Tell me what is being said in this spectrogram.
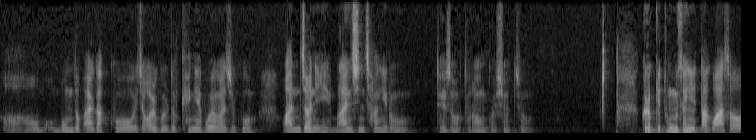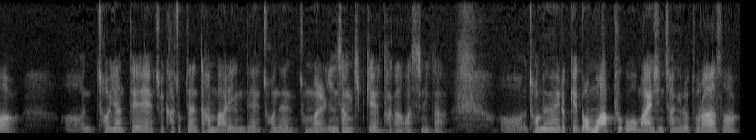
어, 몸도 빨갛고 이제 얼굴도 퀭해 보여가지고 완전히 만신창이로 돼서 돌아온 것이었죠. 그렇게 동생이 딱 와서 어, 저희한테 저희 가족들한테 한 말이 근데 저는 정말 인상 깊게 다가왔습니다. 어, 저는 이렇게 너무 아프고 만신창이로 돌아와서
